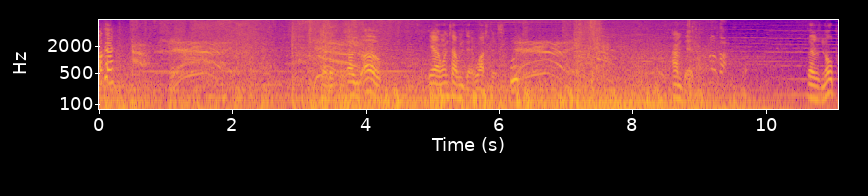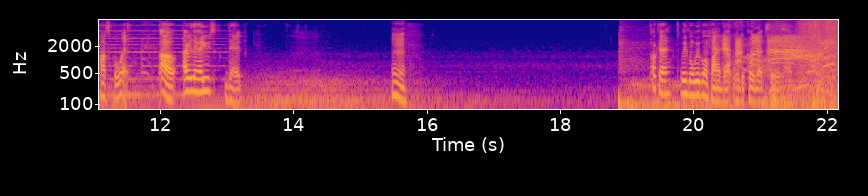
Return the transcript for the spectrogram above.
Okay. Oh, you, oh. Yeah, one time I'm dead. Watch this. I'm dead. There's no possible way. Oh, everything I use, dead. Hmm. Okay, we gonna we gonna find out what the codex is.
